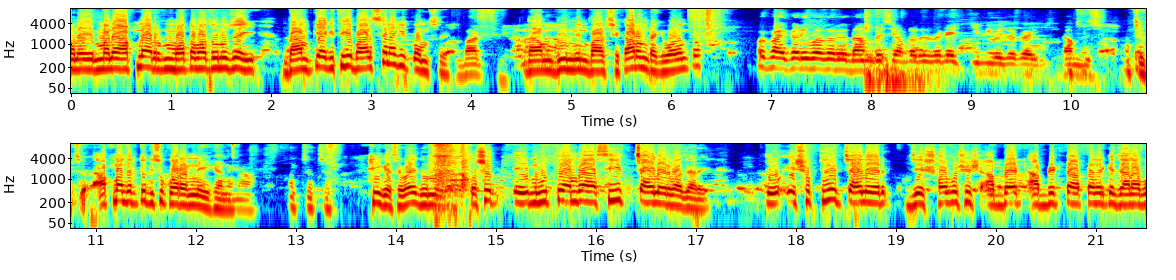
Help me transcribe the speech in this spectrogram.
অনেক মানে আপনার মতামত অনুযায়ী দাম কি আগে থেকে বাড়ছে নাকি কমছে? বাড়ছে। দাম দিন দিন বাড়ছে। কারণটা কি বলেন তো? ওই পাইকারি বাজারে দাম বেশি আমরা যে জায়গায় কিনি ওই জায়গায় দাম বেশি। আচ্ছা আচ্ছা। আপনাদের তো কিছু করার নেই এখানে। আচ্ছা আচ্ছা। ঠিক আছে ভাই ধন্যবাদ। দর্শক এই মুহূর্তে আমরা আছি চাইলের বাজারে। তো এ সপ্তাহে চাইলের যে সর্বশেষ আপডেট আপডেটটা আপনাদেরকে জানাব।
